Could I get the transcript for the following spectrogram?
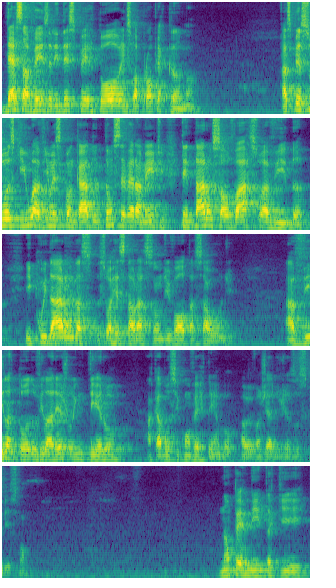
Dessa vez ele despertou em sua própria cama. As pessoas que o haviam espancado tão severamente tentaram salvar sua vida e cuidaram da sua restauração de volta à saúde. A vila toda, o vilarejo inteiro acabou se convertendo ao Evangelho de Jesus Cristo. Não permita que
